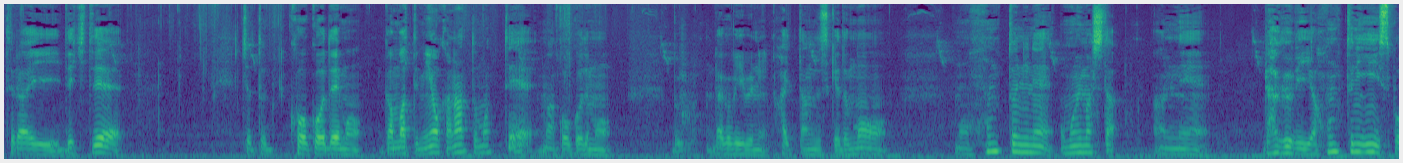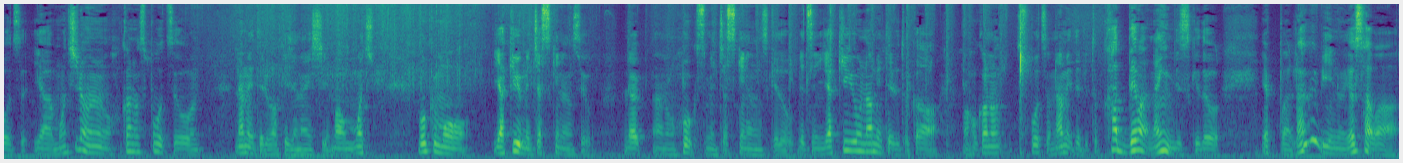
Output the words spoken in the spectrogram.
トライできてちょっと高校でも頑張ってみようかなと思って、まあ、高校でもラグビー部に入ったんですけどももう本当にね思いました。あのねラグビーは本当にいいスポーツ。いやもちろん他のスポーツを舐めてるわけじゃないし、まあ、もち僕も野球めっちゃ好きなんですよ。ラあのホークスめっちゃ好きなんですけど別に野球を舐めてるとか、まあ、他のスポーツを舐めてるとかではないんですけどやっぱラグビーの良さは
